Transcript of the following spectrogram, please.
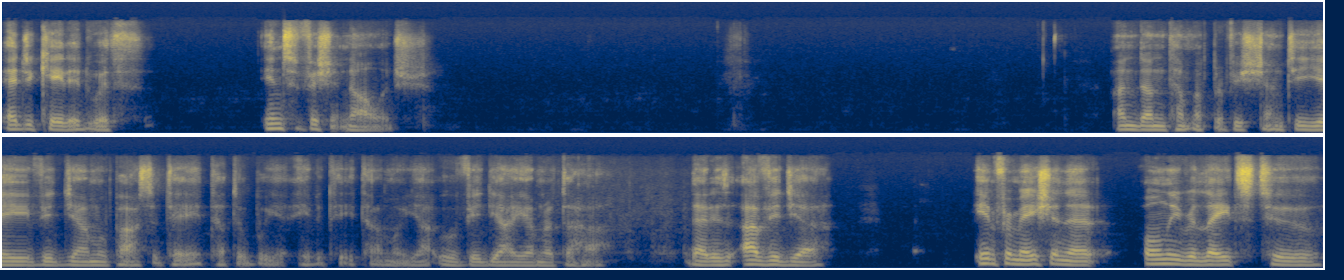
educated with insufficient knowledge, Andantama pravishanti ye vidyamupasate tatubuya eviti tamuya uvidyayamrataha. That is avidya, information that only relates to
